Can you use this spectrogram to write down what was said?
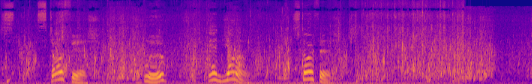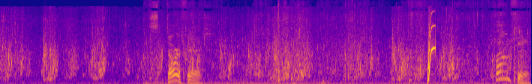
S- starfish, blue and yellow. Starfish. Starfish. Clownfish.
